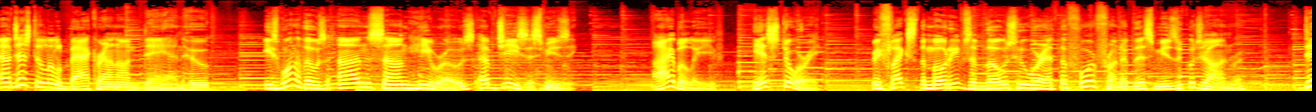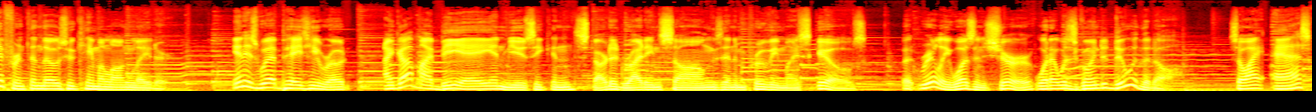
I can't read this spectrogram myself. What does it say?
Now, just a little background on Dan, who he's one of those unsung heroes of Jesus music. I believe his story reflects the motives of those who were at the forefront of this musical genre, different than those who came along later. In his webpage, he wrote, I got my BA in music and started writing songs and improving my skills, but really wasn't sure what I was going to do with it all. So I asked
